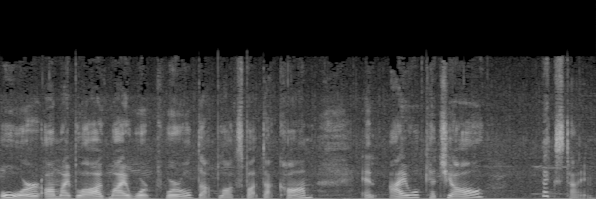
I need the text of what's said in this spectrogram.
or on my blog mywarpedworld.blogspot.com, and I will catch y'all next time.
